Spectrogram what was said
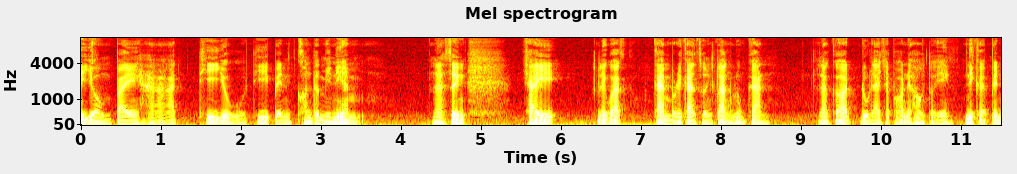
นิยมไปหาที่อยู่ที่เป็นคอนโดมิเนียมนะซึ่งใช้เรียกว่า การบริการส่วนกลางร่วมกัน แล้วก็ดูแลเฉพาะในห้องตัวเอง นี่ก็เป็น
